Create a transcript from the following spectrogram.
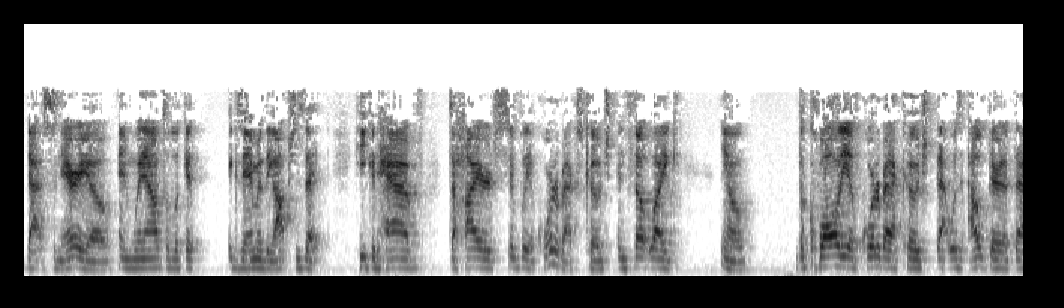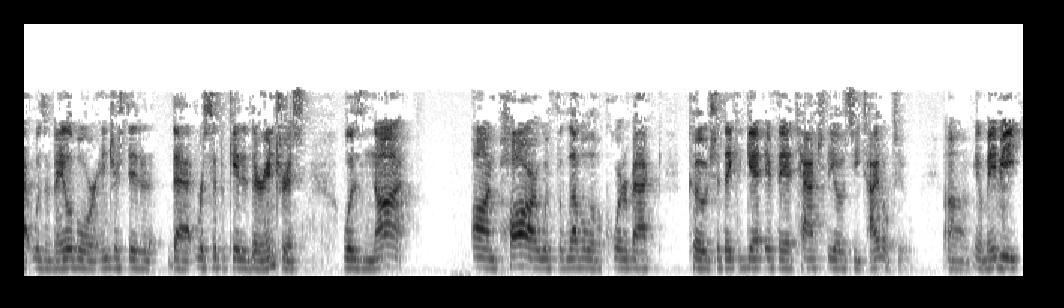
that scenario and went out to look at examine the options that he could have to hire simply a quarterbacks coach and felt like you know the quality of quarterback coach that was out there that that was available or interested that reciprocated their interest was not on par with the level of a quarterback coach that they could get if they attached the OC title to. Um, you know, maybe,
